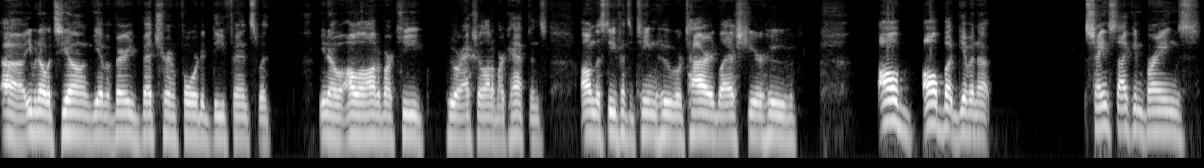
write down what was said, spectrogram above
uh even though it's young, you have a very veteran forwarded defense with, you know, all a lot of our key who are actually a lot of our captains on this defensive team who retired last year who all all but given up. Shane Steichen brings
